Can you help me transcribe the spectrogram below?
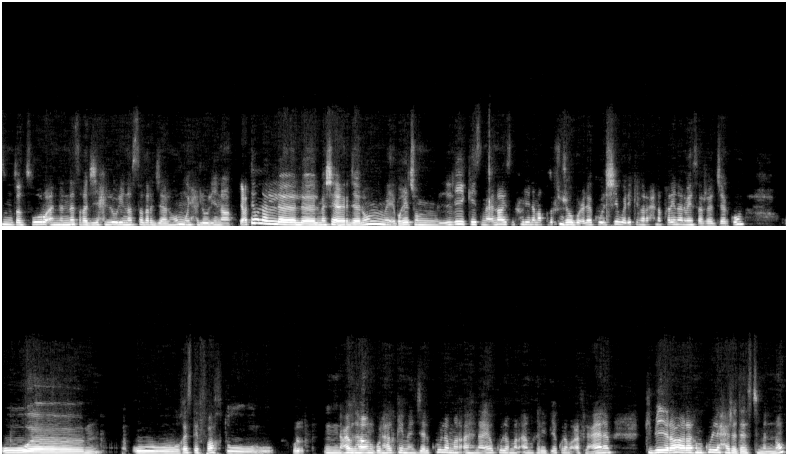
كنتصوروا أن الناس غادي يحلوا لينا الصدر ديالهم ويحلوا لينا يعطيونا المشاعر ديالهم. بغيتهم اللي كيسمعنا يسمحوا لينا ما نقدروش نجاوبوا على كل شيء ولكن راه حنا قرينا الميساجات ديالكم. و و restez fortes و نعاودها ونقولها القيمة ديال كل مرأة هنايا وكل مرأة مغربية كل مرأة في العالم كبيرة رغم كل حاجة دازت منه.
